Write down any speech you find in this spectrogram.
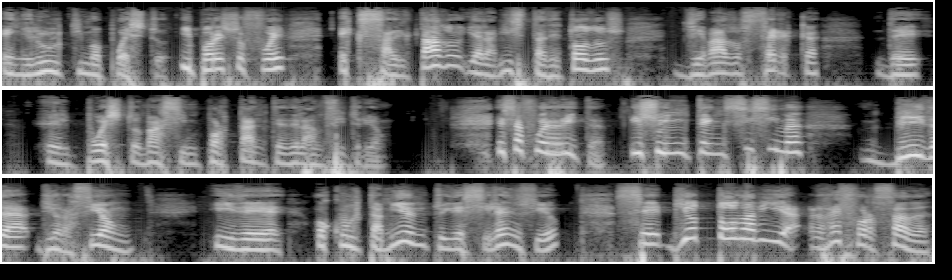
en el último puesto y por eso fue exaltado y a la vista de todos llevado cerca de el puesto más importante del anfitrión. Esa fue Rita, y su intensísima vida de oración y de ocultamiento y de silencio se vio todavía reforzada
